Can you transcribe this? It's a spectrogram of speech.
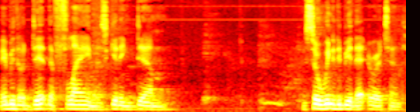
Maybe the, the flame is getting dim. And so we need to be that irritant.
